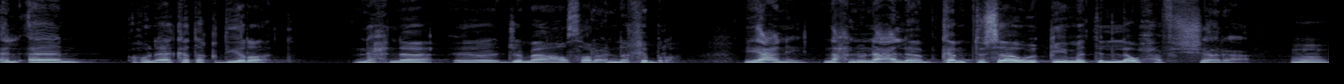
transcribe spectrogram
الآن هناك تقديرات. نحن آه، جماعة صار عندنا خبرة. يعني نحن نعلم كم تساوي قيمة اللوحة في الشارع. مم.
